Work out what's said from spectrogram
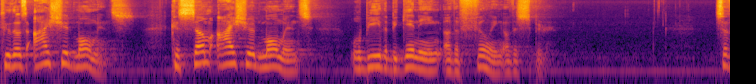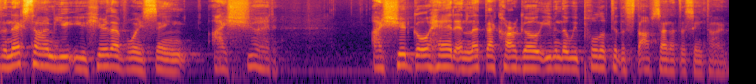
to those I should moments. Because some I should moments will be the beginning of the filling of the Spirit. So the next time you, you hear that voice saying, I should, I should go ahead and let that car go, even though we pulled up to the stop sign at the same time.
